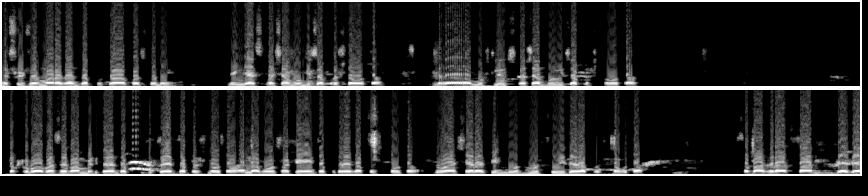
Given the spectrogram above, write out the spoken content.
बसवेश्वर महाराजांचा पुतळा बसवणे. लिंगायत स्मशानभूमीचा प्रश्न होता? मुस्लिम स्मशानभूमीचा प्रश्न होता? डॉक्टर बाबासाहेब आंबेडकरांचा पुतळ्याचा प्रश्न होता अण्णाभाऊ साठे यांच्या पुतळ्याचा प्रश्न होता धुळा शहरातील मूलभूत सुविधेचा प्रश्न होता. सभागृह असताना ज्या ज्या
